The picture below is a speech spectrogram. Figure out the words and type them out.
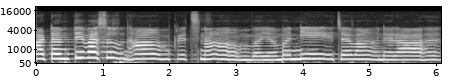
अटन्ति वसुधां कृत्स्नां वयमन्ये च वानराः।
